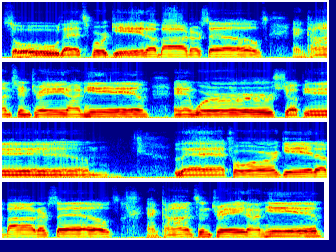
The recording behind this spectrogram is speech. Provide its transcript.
So let's forget about ourselves and concentrate on Him and worship Him. Let's forget about ourselves and concentrate on Him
